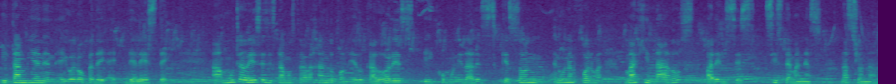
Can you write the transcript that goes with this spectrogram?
y también en Europa de- del Este. Ah, muchas veces estamos trabajando con educadores y comunidades que son en una forma marginados para el sis- sistema nacional.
